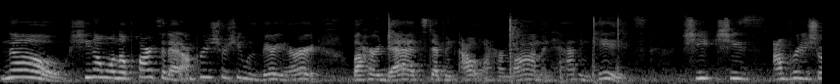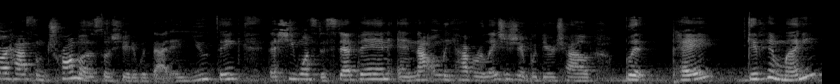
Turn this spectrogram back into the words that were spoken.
No, she don't want no parts of that. I'm pretty sure she was very hurt by her dad stepping out on her mom and having kids. She she's I'm pretty sure has some trauma associated with that. And you think that she wants to step in and not only have a relationship with your child, but pay, give him money?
